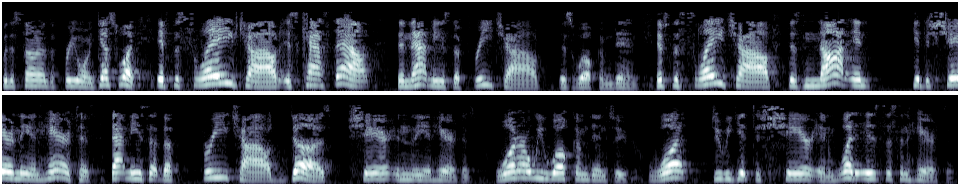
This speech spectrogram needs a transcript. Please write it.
with the son of the free woman. Guess what? If the slave child is cast out, then that means the free child is welcomed in. If the slave child does not in, get to share in the inheritance, that means that the free child does share in the inheritance. What are we welcomed into? What do we get to share in? What is this inheritance?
